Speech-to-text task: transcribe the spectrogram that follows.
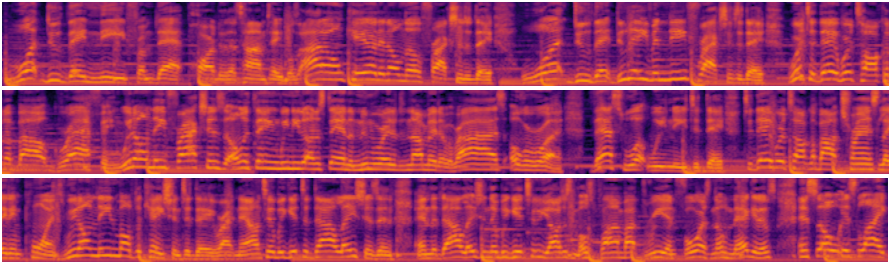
What do they need from that part of the timetables? I don't care they don't know fractions today. What do they, do they even need fractions today? We're today, we're talking about graphing. We don't need fractions. The only thing we need to understand the numerator, denominator, rise, overrun. That's what we need today. Today, we're talking talking about translating points. We don't need multiplication today, right now, until we get to dilations. And, and the dilation that we get to, y'all just multiplying by three and four is no negatives. And so it's like,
